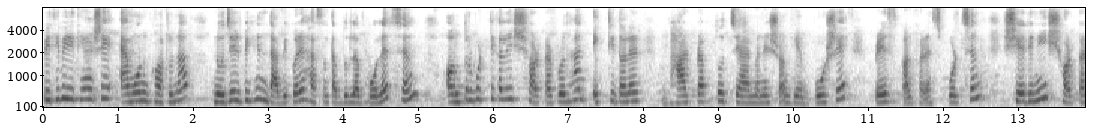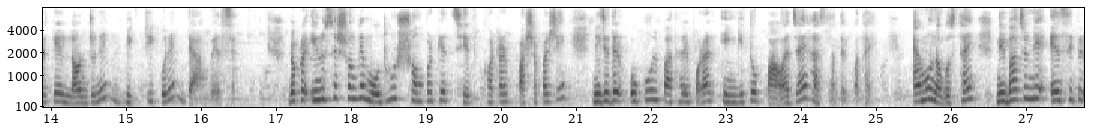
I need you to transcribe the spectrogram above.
পৃথিবীর ইতিহাসে এমন ঘটনা নজিরবিহীন দাবি করে হাসান আবদুল্লাহ বলেছেন অন্তর্বর্তীকালীন সরকার প্রধান একটি দলের ভারপ্রাপ্ত চেয়ারম্যানের সঙ্গে বসে প্রেস কনফারেন্স করছেন। সেদিনই সরকারকে লন্ডনে বিক্রি করে দেওয়া হয়েছে। ডক্টর ইউনুসের সঙ্গে মধুর সম্পর্কে ছেদ ঘটার পাশাপাশি নিজেদের অকুল পাথারে পড়ার ইঙ্গিতও পাওয়া যায় হাসনাতের কথায়। এমন অবস্থায় নির্বাচন নিয়ে এনসিপির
